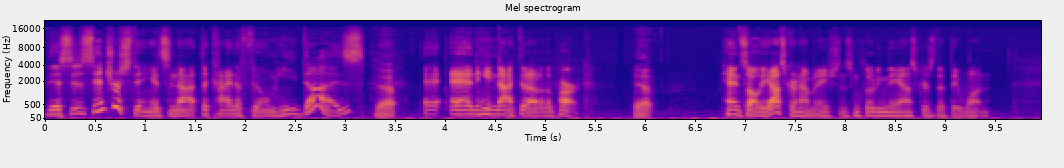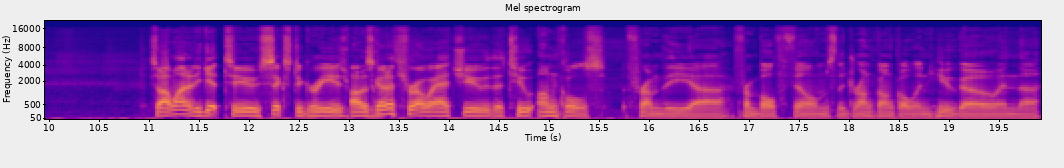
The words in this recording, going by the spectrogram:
This is interesting. It's not the kind of film he does, Yep. a- and he knocked it out of the park. Yep. Hence all the Oscar nominations, including the Oscars that they won. So I wanted to get to Six Degrees. I was going to throw at you the two uncles from the uh, from both films, the drunk uncle in Hugo and the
